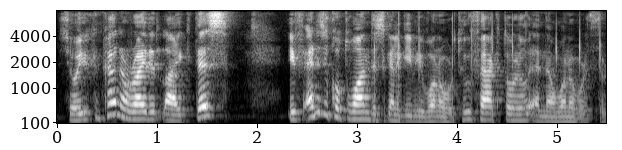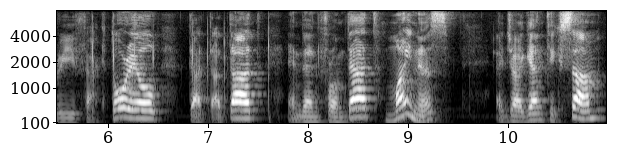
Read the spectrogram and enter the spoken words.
So you can kind of write it like this. If n is equal to 1, this is going to give me 1 over 2 factorial, and then 1 over 3 factorial, dot, dot, dot. And then from that, minus a gigantic sum.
